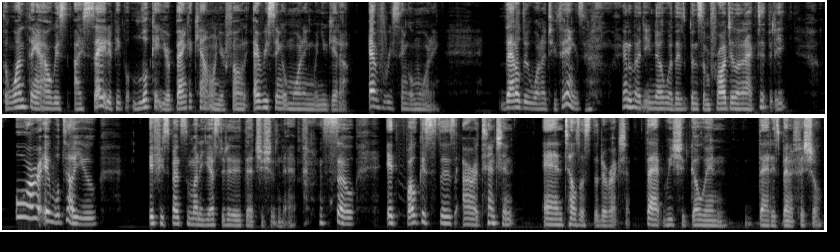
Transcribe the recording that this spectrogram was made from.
the one thing I always I say to people, look at your bank account on your phone every single morning when you get up. Every single morning. That'll do one or two things and let you know whether there's been some fraudulent activity or it will tell you if you spent some money yesterday that you shouldn't have. so it focuses our attention and tells us the direction that we should go in that is beneficial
